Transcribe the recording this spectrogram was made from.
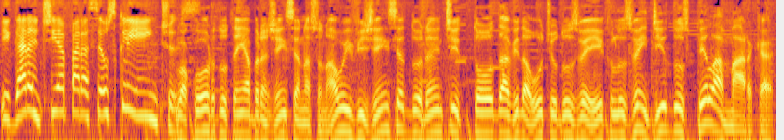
e garantia para seus clientes. O acordo tem abrangência nacional e vigência durante toda a vida útil dos veículos vendidos pela marca.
